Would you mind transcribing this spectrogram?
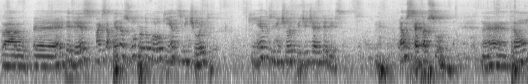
claro, é, RTVs, mas apenas uma protocolou 528, 528 pedidos de RTVs. É um certo absurdo. Né? Então,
